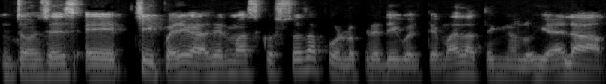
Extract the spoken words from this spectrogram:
Entonces, eh, sí, puede llegar a ser más costosa por lo que les digo, el tema de la tecnología de la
